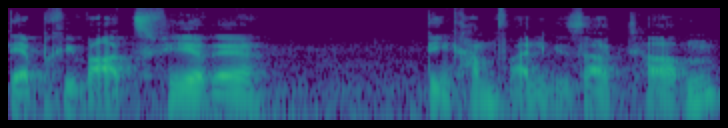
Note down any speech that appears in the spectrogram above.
der Privatsphäre den Kampf angesagt haben.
